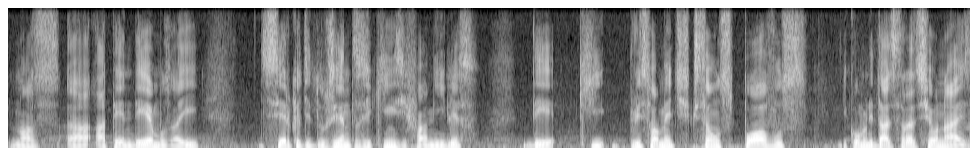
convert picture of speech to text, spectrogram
nós a, atendemos aí cerca de 215 famílias de que principalmente que são os povos e comunidades tradicionais.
